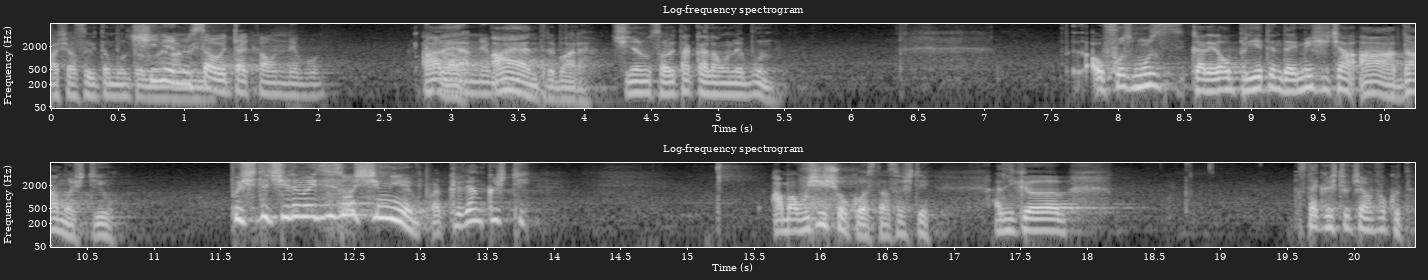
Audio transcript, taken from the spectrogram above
așa se uită multă lume Cine la nu mine. s-a uitat ca un nebun? Ca la Aia, un nebun. aia e întrebarea. Cine nu s-a uitat ca la un nebun? Au fost mulți care erau prieteni de-ai mei și zicea, a, da, mă știu. Păi și de ce nu mi-ai zis mă și mie? Păi, credeam că știi. Am avut și șocul ăsta, să știi. Adică, stai că știu ce am făcut.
